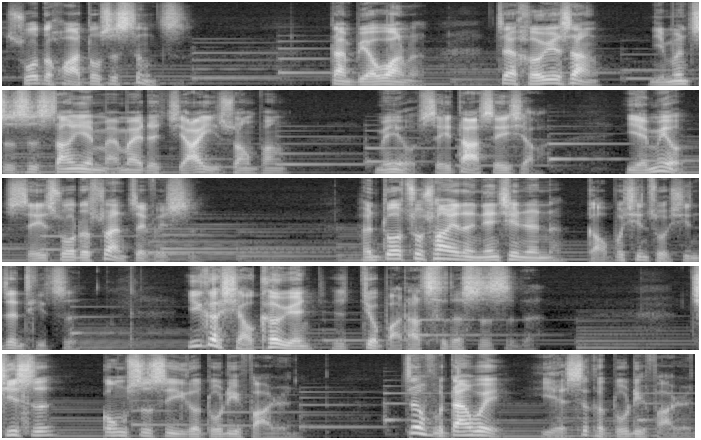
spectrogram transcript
说的话都是圣旨。但不要忘了，在合约上，你们只是商业买卖的甲乙双方，没有谁大谁小，也没有谁说了算这回事。很多初创业的年轻人呢，搞不清楚行政体制，一个小科员就把他吃得死死的。其实。公司是一个独立法人，政府单位也是个独立法人。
